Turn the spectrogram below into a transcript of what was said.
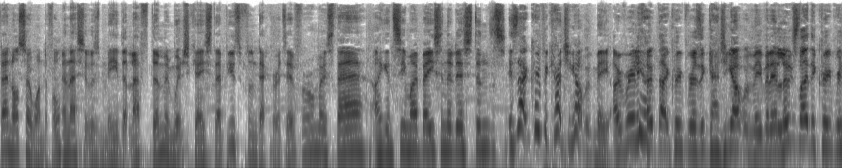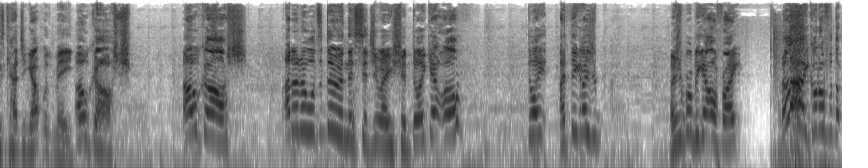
They're not so wonderful, unless it was me that left them, in which case they're beautiful and decorative. We're almost there. I can see my base in the distance. Is that creeper catching up with me? I really hope that creeper isn't catching up with me, but it looks like the creeper is catching up with me. Oh gosh. Oh gosh. I don't know what to do in this situation. Do I get off? Do I? I think I should. I should probably get off, right? Ah! I got off with the.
